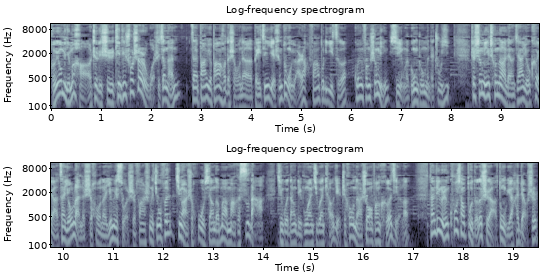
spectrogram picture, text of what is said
朋友们，你们好，这里是天天说事儿，我是江南。在八月八号的时候呢，北京野生动物园啊发布了一则官方声明，吸引了公众们的注意。这声明称呢，两家游客呀在游览的时候呢，因为琐事发生了纠纷，进而是互相的谩骂和厮打。经过当地公安机关调解之后呢，双方和解了。但令人哭笑不得的是啊，动物园还表示，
